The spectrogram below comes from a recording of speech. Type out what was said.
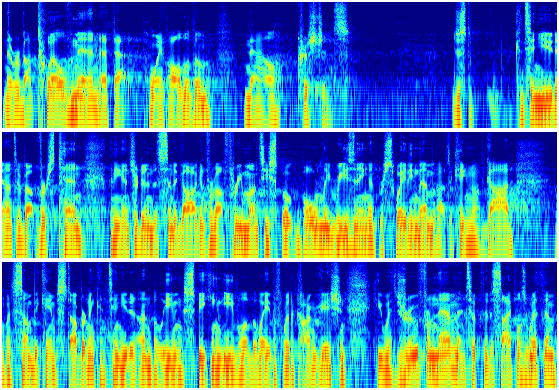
And there were about 12 men at that point, all of them now Christians. Just continue down to about verse 10. And he entered into the synagogue, and for about three months he spoke boldly, reasoning and persuading them about the kingdom of God. And when some became stubborn and continued in unbelieving, speaking evil of the way before the congregation, he withdrew from them and took the disciples with him,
